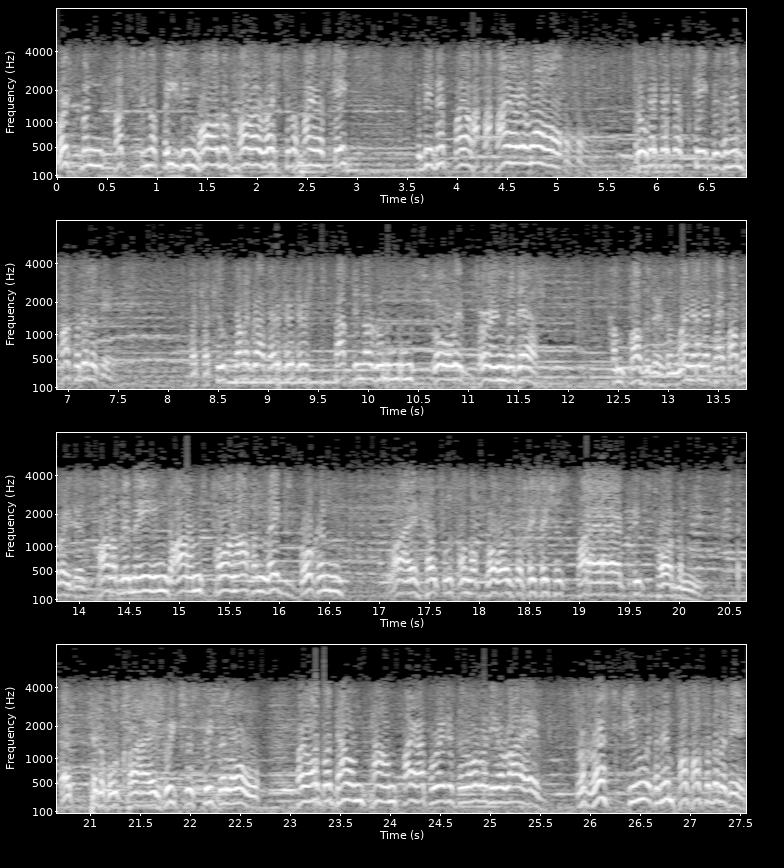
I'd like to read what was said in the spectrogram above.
Workmen clutched in the freezing maws of horror rush to the fire escape to be met by a fiery wall. Which escape is an impossibility. But the two telegraph editors trapped in their rooms slowly burn to death. Compositors and linotype operators, horribly maimed, arms torn off and legs broken, lie helpless on the floor as the vicious fire creeps toward them. Their pitiful cries reach the street below, where all the downtown fire apparatus has already arrived. Rescue is an impossibility.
